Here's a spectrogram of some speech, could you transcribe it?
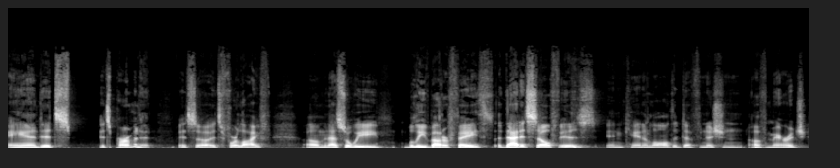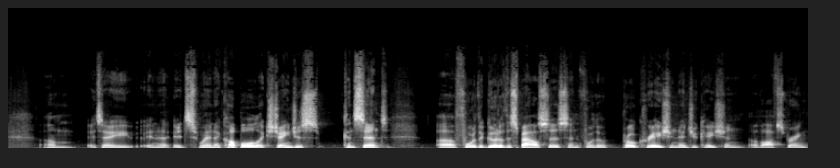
and it's it's permanent. It's uh, it's for life, um, and that's what we believe about our faith. That itself is in canon law the definition of marriage. Um, it's a, a it's when a couple exchanges consent uh, for the good of the spouses and for the procreation education of offspring.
